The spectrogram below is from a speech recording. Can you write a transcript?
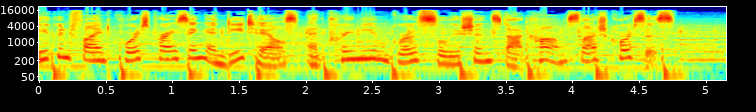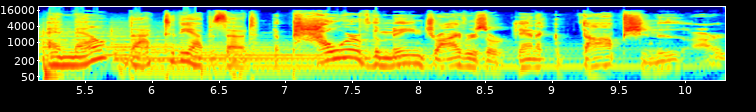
You can find course pricing and details at premiumgrowthsolutions.com slash courses. And now back to the episode. The power of the main drivers organic adoption is, are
